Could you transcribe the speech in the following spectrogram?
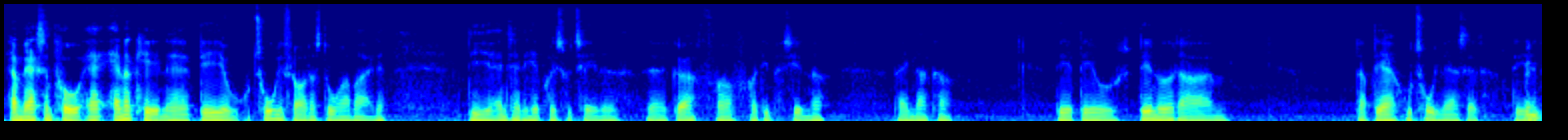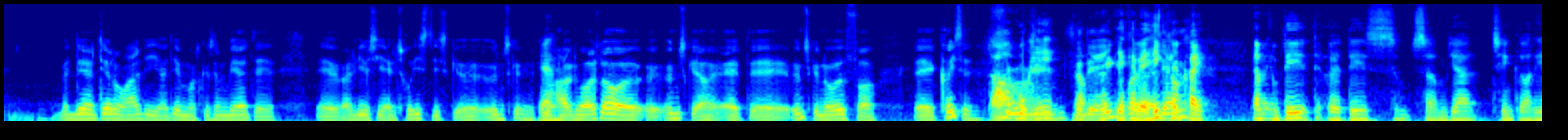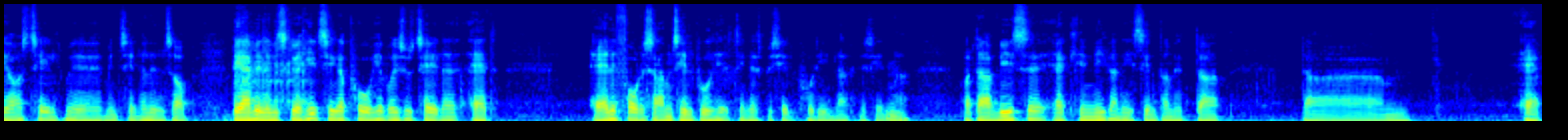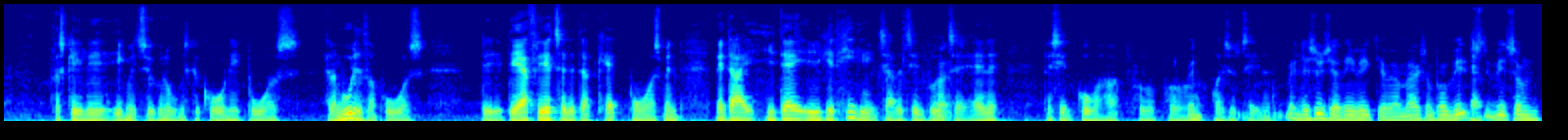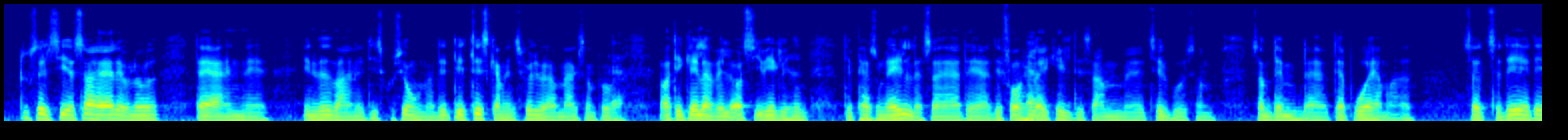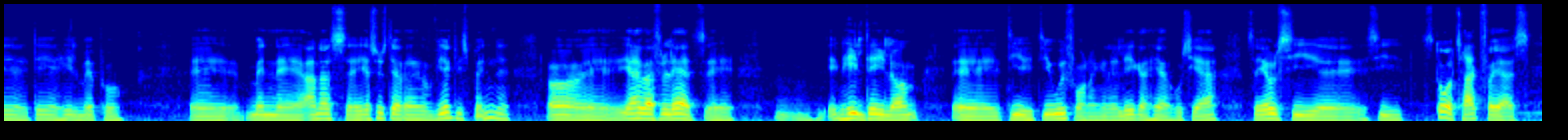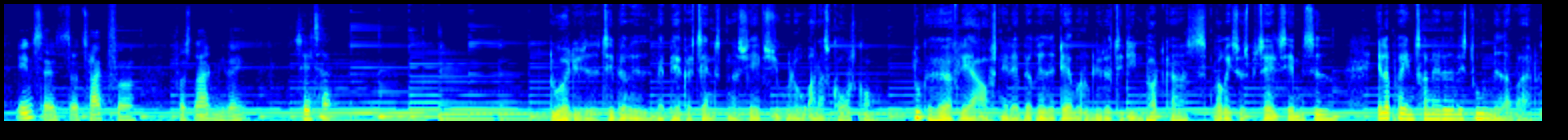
er opmærksom på at anerkende, det er jo utrolig flot og stort arbejde, de ansatte her på Rigshospitalet øh, gør for, for de patienter, der er indlagt her. Det, det er jo det er noget, der, der bliver utrolig værdsat. Det, men, men det, er, det er du ret i, og det er måske sådan mere et, øh, hvad lige at sige, altruistisk øh, ønske. Ja. Du, har, du har også lov at ønske, at øh, ønske noget for øh, krise. Nå, okay. Så Nå, det er ikke jeg kan være helt konkret. Jamen, det, det, det som, som jeg tænker, og det har jeg også talt med min tænderledelse om, det er vel, at vi skal være helt sikre på her på Rigshospitalet, at alle får det samme tilbud. Her tænker jeg specielt på de indlagte patienter. Mm. For der er visse af klinikkerne i centrene, der, der um, er forskellige, ikke mindst økonomiske grunde, ikke bruges, eller mulighed for at bruges. Det, det er flertallet, der kan bruges, men, men der er i dag ikke et helt ensartet tilbud Nej. til alle patientgrupper her på, på, men, på resultatet. Men det synes jeg, det er vigtigt at være opmærksom på. Vi, ja. vi, som du selv siger, så er det jo noget, der er en, øh, en vedvarende diskussion, og det, det, det skal man selvfølgelig være opmærksom på. Ja. Og det gælder vel også i virkeligheden det personale, der så er der. Det får heller ja. ikke helt det samme uh, tilbud som, som dem, der, der bruger jeg meget. Så, så det, det, det er jeg helt med på. Øh, men øh, Anders, øh, jeg synes, det har været virkelig spændende, og øh, jeg har i hvert fald lært øh, en hel del om, øh, de, de udfordringer, der ligger her hos jer. Så jeg vil sige, øh, sige stor tak for jeres indsats, og tak for, for snakken i dag. Selv tak. Du har lyttet til Beriget med Per Christiansen og chefpsykolog Anders Korsgaard. Du kan høre flere afsnit af Beriget der, hvor du lytter til dine podcasts, på Rigshospitalets hjemmeside, eller på intranettet, hvis du er medarbejder.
